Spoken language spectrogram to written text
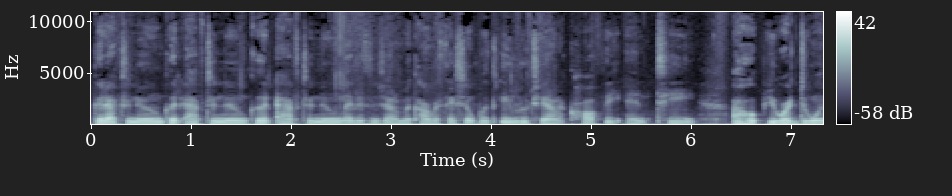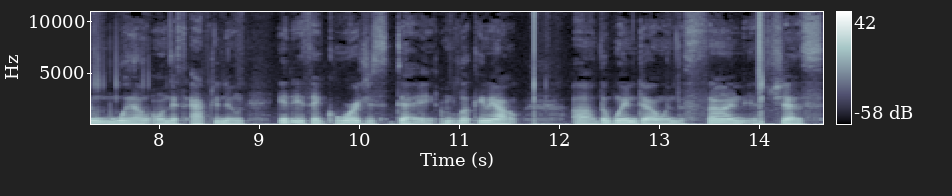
Good afternoon, good afternoon, good afternoon, ladies and gentlemen. Conversation with E. Luciana, coffee and tea. I hope you are doing well on this afternoon. It is a gorgeous day. I'm looking out uh, the window, and the sun is just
